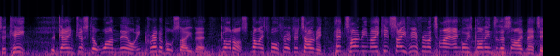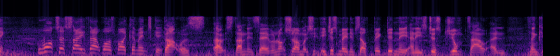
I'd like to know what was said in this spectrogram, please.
to keep the game just at 1 0. Incredible save there. Godos. Nice ball through to Toney. Can Toney make it safe here from a tight angle? He's gone into the side netting. What a save that was by Kaminski. That was outstanding save. I'm not sure how much he just made himself big, didn't he? And he's just jumped out. And I think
